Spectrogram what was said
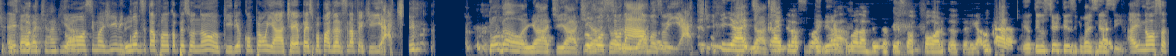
Tipo, É, os caras enquanto- vão te hackear. Nossa, imagina, enquanto você tá falando com a pessoa, não, eu queria comprar um iate. Aí aparece propaganda assim na frente, iate. Toda hora, iate, iate, Promoção iate, da iate, Amazon, iate. Iate Iate, caindo na sua entendeu? casa, mano, abrindo assim a sua porta, tá ligado? Um cara, Eu tenho certeza que vai ser assim. Aí, nossa,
